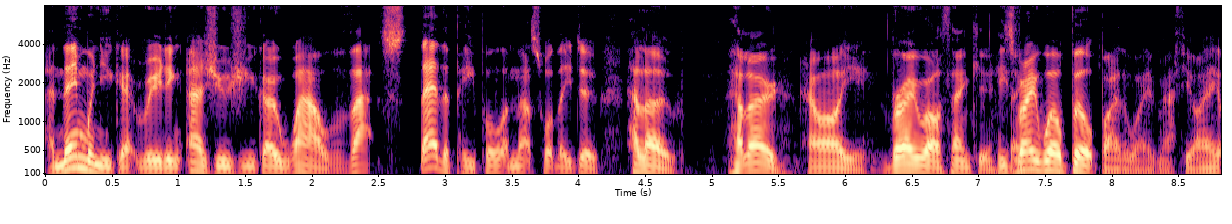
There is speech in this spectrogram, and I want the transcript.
And then when you get reading, as usual, you go, "Wow, that's they're the people, and that's what they do." Hello. Hello. How are you? Very well, thank you. He's thank very well built, by the way, Matthew. I,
